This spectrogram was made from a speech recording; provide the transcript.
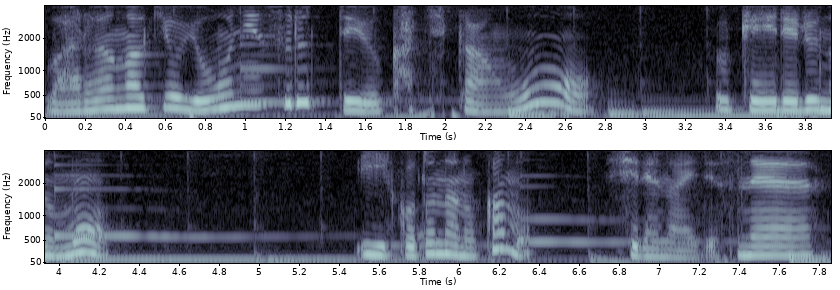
悪あがきを容認するっていう価値観を受け入れるのもいいことなのかもしれないですね。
